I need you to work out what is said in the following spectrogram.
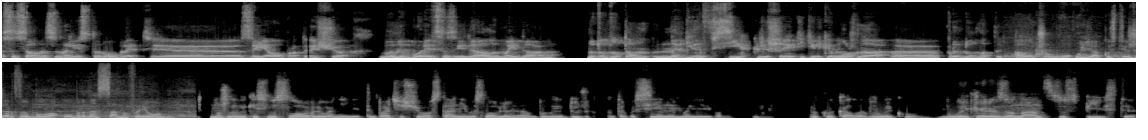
соціал-націоналісти роблять заяву про те, що вони борються за ідеали Майдана. Ну тобто там набір всіх кліше, які тільки можна е, придумати. Але чому у якості жертви була обрана саме Фаріон? Можливо, якісь висловлювання є. Тим паче, що останні висловлювання були дуже контроверсійними і вони викликали велику великий резонанс в суспільстві,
